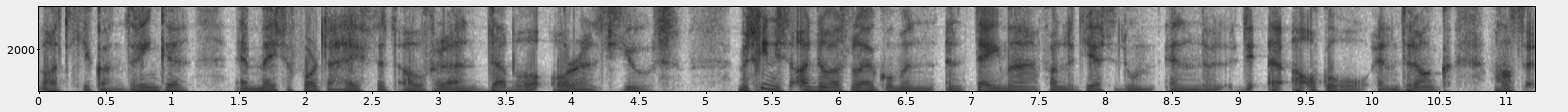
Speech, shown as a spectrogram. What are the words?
wat je kan drinken. En Mesa Forte heeft het over een double orange juice. Misschien is het ook nog wel eens leuk om een, een thema van de jazz te doen. En uh, alcohol en drank. Want uh,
